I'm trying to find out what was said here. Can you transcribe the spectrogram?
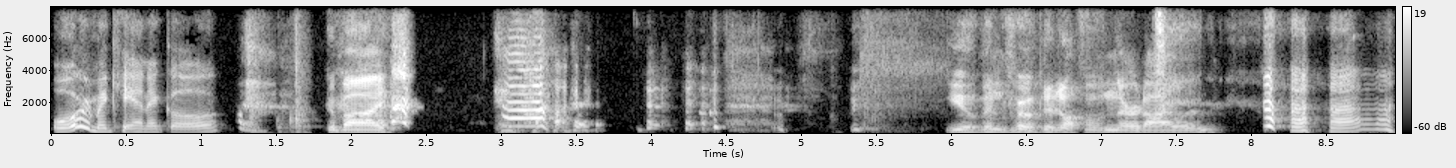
or mechanical. Goodbye. You've been voted off of Nerd Island. All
